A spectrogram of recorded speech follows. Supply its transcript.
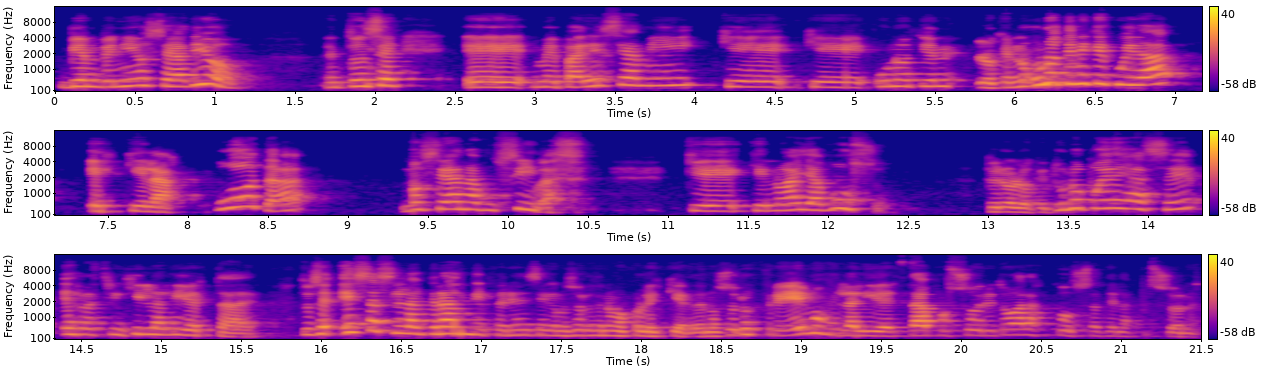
bienvenido sea Dios. Entonces, eh, me parece a mí que, que, uno tiene, lo que uno tiene que cuidar es que las cuotas no sean abusivas, que, que no haya abuso, pero lo que tú no puedes hacer es restringir las libertades. Entonces, esa es la gran diferencia que nosotros tenemos con la izquierda. Nosotros creemos en la libertad por sobre todas las cosas de las personas.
